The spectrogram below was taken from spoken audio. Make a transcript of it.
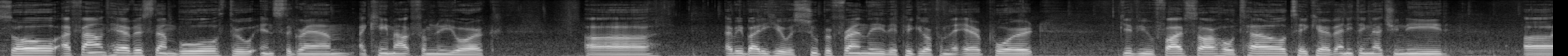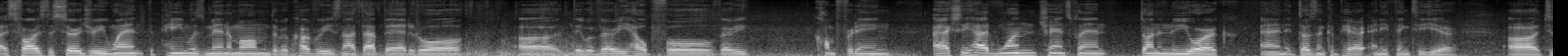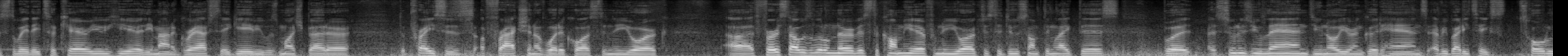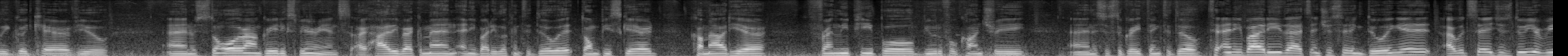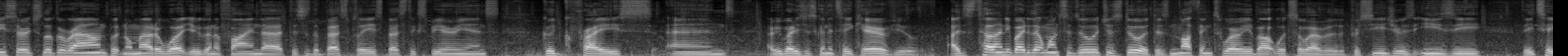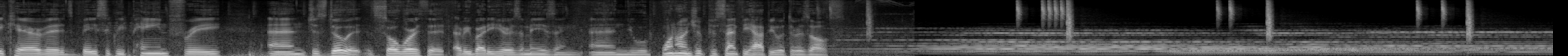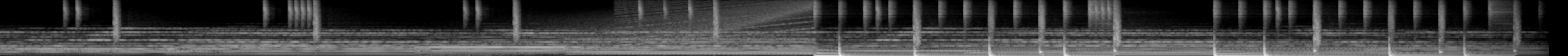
So I found Hair Istanbul through Instagram. I came out from New York. Uh, everybody here was super friendly. They pick you up from the airport, give you five-star hotel, take care of anything that you need. Uh, as far as the surgery went, the pain was minimum. The recovery is not that bad at all. Uh, they were very helpful, very comforting. I actually had one transplant done in New York and it doesn't compare anything to here. Uh, just the way they took care of you here, the amount of grafts they gave you was much better. The price is a fraction of what it costs in New York. Uh, at first I was a little nervous to come here from New York just to do something like this, but as soon as you land, you know you're in good hands. Everybody takes totally good care of you, and it's an all-around great experience. I highly recommend anybody looking to do it. Don't be scared. Come out here. Friendly people, beautiful country, and it's just a great thing to do. To anybody that's interested in doing it, I would say just do your research, look around, but no matter what, you're gonna find that this is the best place, best experience, good price, and everybody's just gonna take care of you. I just tell anybody that wants to do it, just do it. There's nothing to worry about whatsoever. The procedure is easy, they take care of it, it's basically pain-free, and just do it. It's so worth it. Everybody here is amazing, and you will 100% be happy with the results.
